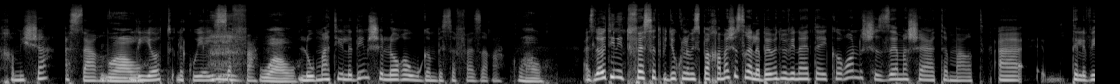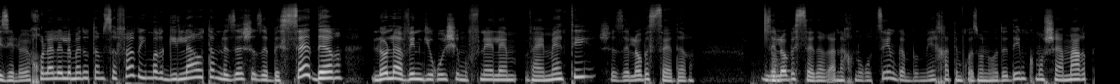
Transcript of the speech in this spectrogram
15 וואו. להיות לקויי שפה. וואו. לעומת ילדים שלא ראו גם בשפה זרה. וואו. אז לא הייתי נתפסת בדיוק למספר 15, אלא באמת מבינה את העיקרון שזה מה שאת אמרת. הטלוויזיה לא יכולה ללמד אותם שפה, והיא מרגילה אותם לזה שזה בסדר לא להבין גירוי שמופנה אליהם, והאמת היא שזה לא בסדר. זה לא. לא בסדר. אנחנו רוצים, גם במיכה אתם כל הזמן מעודדים, כמו שאמרת,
